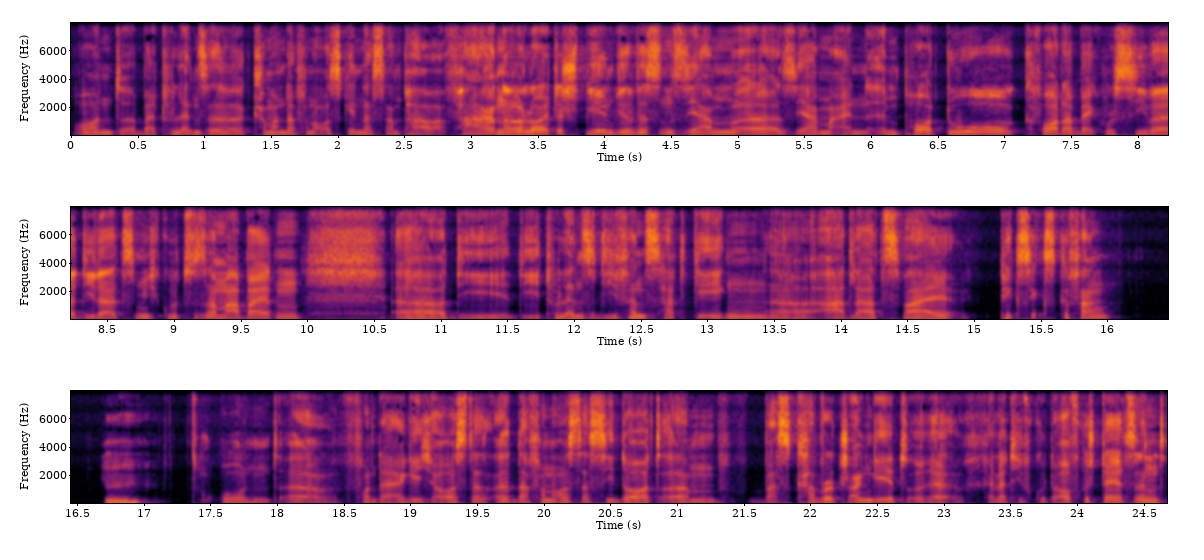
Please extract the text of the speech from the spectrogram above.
Und äh, bei Tolense kann man davon ausgehen, dass da ein paar erfahrenere Leute spielen. Wir wissen, sie haben, äh, sie haben ein Import-Duo, Quarterback-Receiver, die da ziemlich gut zusammenarbeiten. Äh, die, die Tolense Defense hat gegen äh, Adler zwei Pick Six gefangen. Mhm. Und äh, von daher gehe ich aus, dass, äh, davon aus, dass sie dort, ähm, was Coverage angeht, re relativ gut aufgestellt sind.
